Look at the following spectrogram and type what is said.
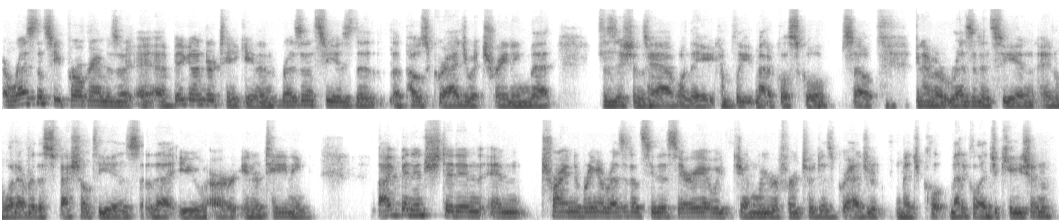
a residency program is a, a big undertaking, and residency is the, the postgraduate training that physicians have when they complete medical school. So you can have a residency in, in whatever the specialty is that you are entertaining. I've been interested in in trying to bring a residency to this area. We generally refer to it as graduate medical medical education.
